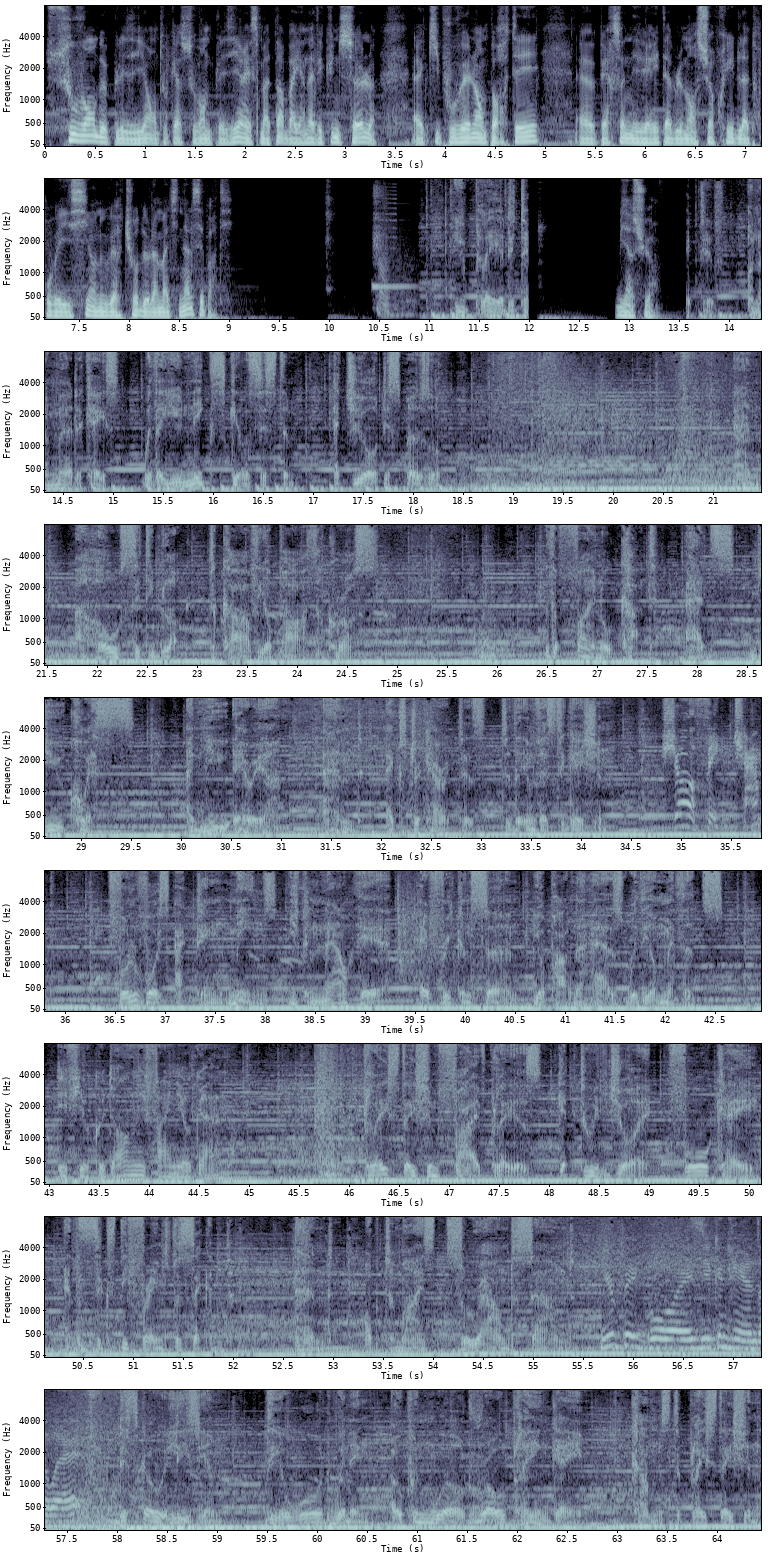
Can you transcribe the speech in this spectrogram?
souvent de plaisir, en tout cas souvent de plaisir. Et ce matin, bah, il n'y en avait qu'une seule euh, qui pouvait l'emporter. Euh, personne n'est véritablement surpris de la trouver ici en ouverture de la matinale. C'est parti. Bien sûr. a whole city block to carve your path across. The final cut adds new quests, a new area, and extra characters to the investigation. Sure thing, champ. Full voice acting means you can now hear every concern your partner has with your methods. If you could only find your gun. PlayStation 5 players get to enjoy 4K and 60 frames per second and optimized surround sound. You're big boys, you can handle it. Disco Elysium, the award-winning open-world role-playing game, comes to PlayStation.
